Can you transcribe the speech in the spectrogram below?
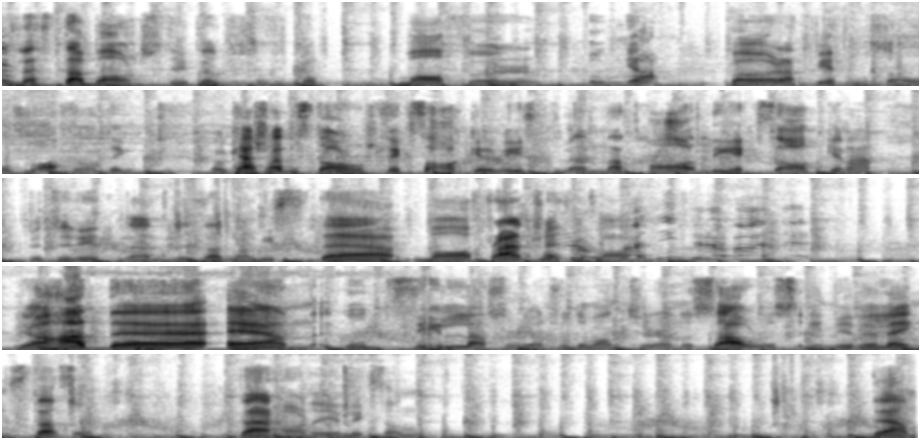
de flesta barn som tittade på Star Wars var för unga för att veta vad Star Wars var för någonting. De kanske hade Star Wars-leksaker, visst, men att ha leksakerna betyder inte nödvändigtvis att man visste vad franchiset var. Jag hade en Godzilla som jag trodde var en Tyrannosaurus in i det längsta, så där har ni liksom den...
